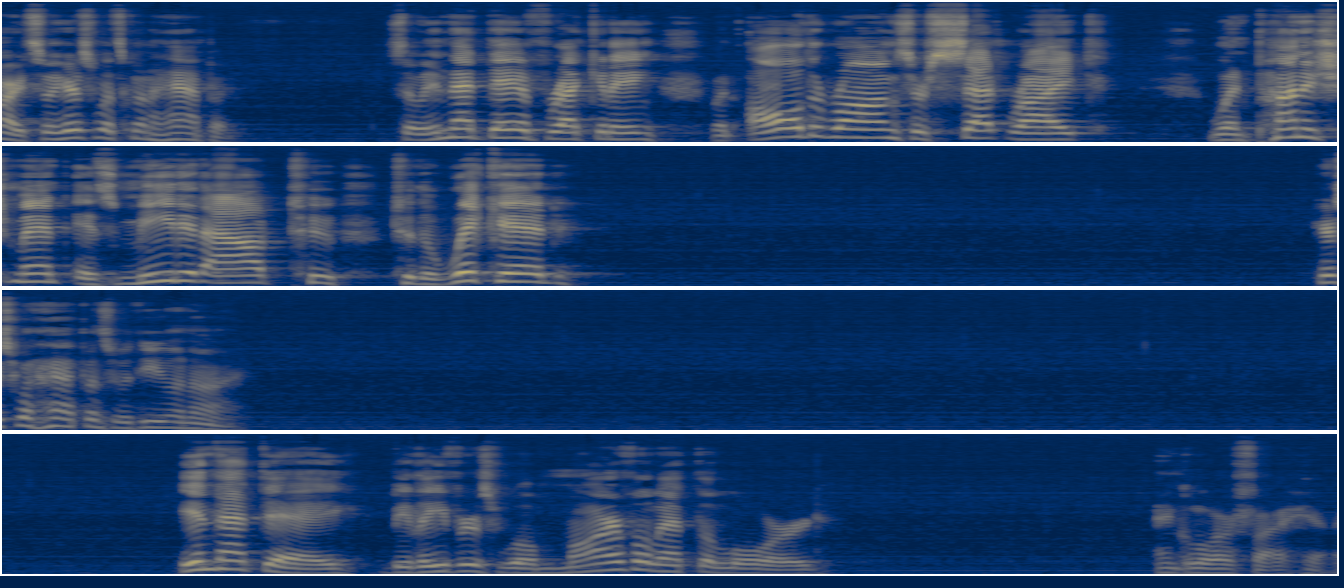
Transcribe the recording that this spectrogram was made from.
All right, so here's what's going to happen. So, in that day of reckoning, when all the wrongs are set right, when punishment is meted out to, to the wicked, here's what happens with you and I. In that day, believers will marvel at the Lord and glorify Him.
